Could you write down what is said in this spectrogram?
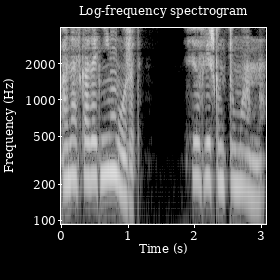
она сказать не может. Все слишком туманно.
